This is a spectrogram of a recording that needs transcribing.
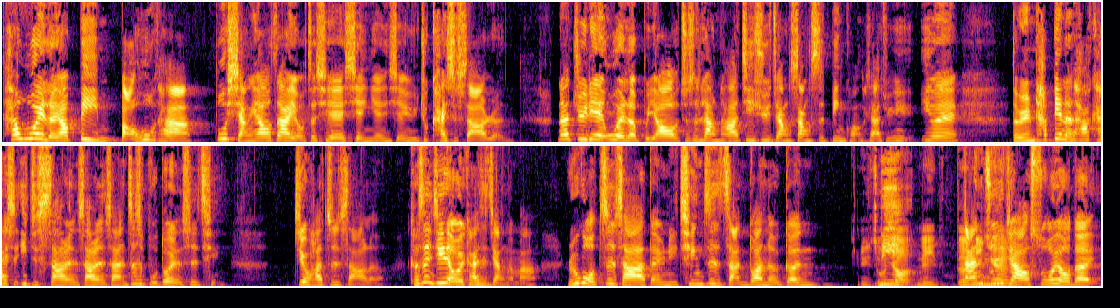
他为了要避保护他，不想要再有这些闲言闲语，就开始杀人。那剧烈为了不要就是让他继续这样丧失病狂下去，因因为等于他变得他开始一直杀人、杀人、杀人，这是不对的事情。结果他自杀了。可是你记得我一开始讲的吗？如果自杀了，等于你亲自斩断了跟女主角、你男主角所有的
